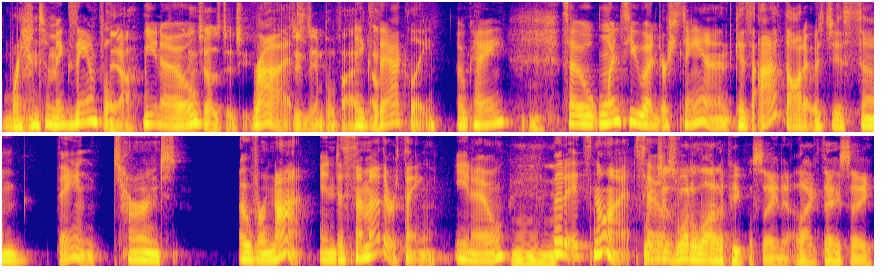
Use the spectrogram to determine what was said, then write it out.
random example. Yeah, You know, chose to choose, Right. to exemplify. it. Okay. Exactly. Okay. So once you understand, because I thought it was just some thing turned overnight into some other thing, you know, but it's not. So Which is what a lot of people say now. Like they say,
